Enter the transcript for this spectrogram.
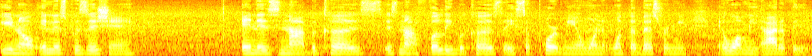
you know in this position and it's not because it's not fully because they support me and want want the best for me and want me out of it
